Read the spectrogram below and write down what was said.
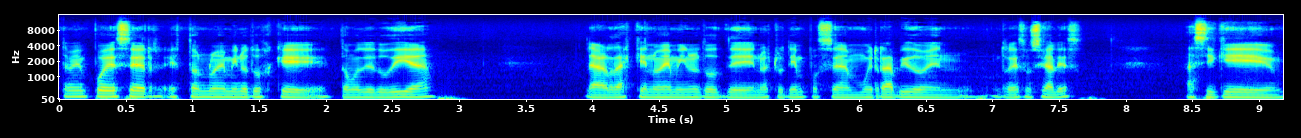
también puede ser estos nueve minutos que tomes de tu día. La verdad es que nueve minutos de nuestro tiempo sean muy rápido en redes sociales. Así que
